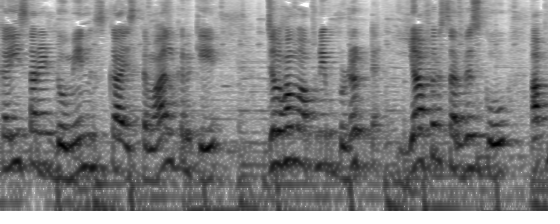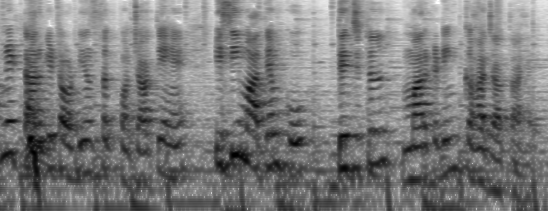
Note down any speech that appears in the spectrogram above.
कई सारे डोमेन्स का इस्तेमाल करके जब हम अपने प्रोडक्ट या फिर सर्विस को अपने टारगेट ऑडियंस तक पहुंचाते हैं, इसी माध्यम को डिजिटल मार्केटिंग कहा जाता है।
